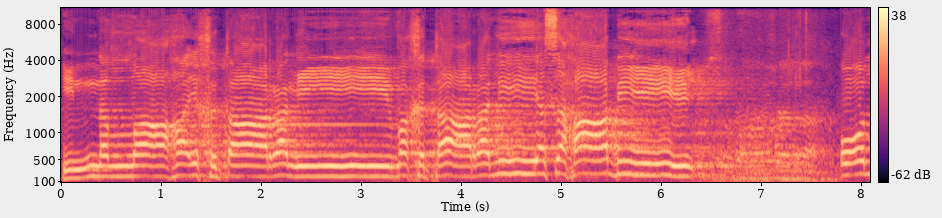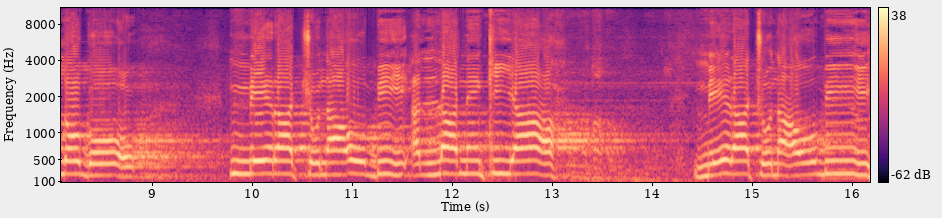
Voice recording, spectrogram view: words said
ان اللہ اختارنی واختار لی اصحابی او لوگو میرا چناؤ بھی اللہ نے کیا۔ میرا چناؤ بھی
